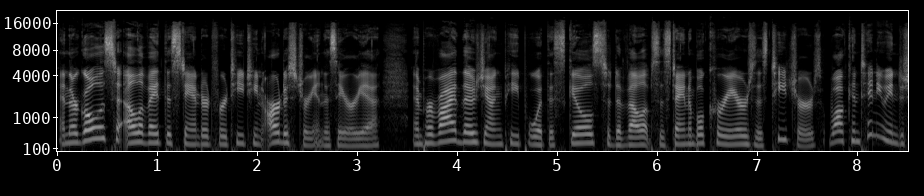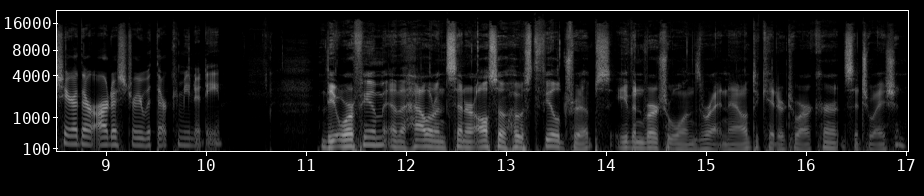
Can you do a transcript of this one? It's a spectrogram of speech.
And their goal is to elevate the standard for teaching artistry in this area and provide those young people with the skills to develop sustainable careers as teachers while continuing to share their artistry with their community. The Orpheum and the Halloran Center also host field trips, even virtual ones right now, to cater to our current situation,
